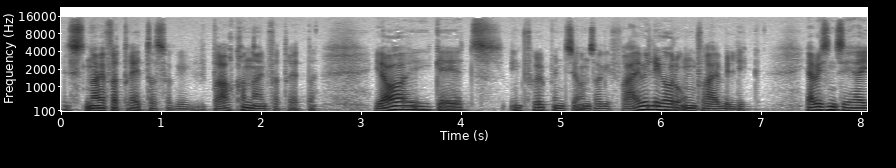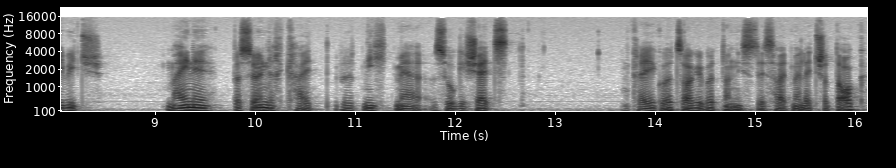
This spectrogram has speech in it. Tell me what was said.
das ist ein neuer Vertreter, sage ich. Ich brauche keinen neuen Vertreter. Ja, ich gehe jetzt in Frühpension, sage ich, freiwillig oder unfreiwillig? Ja, wissen Sie, Herr Iwitsch, meine Persönlichkeit wird nicht mehr so geschätzt. Okay, gut, sage ich, gut, dann ist das halt mein letzter Tag.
